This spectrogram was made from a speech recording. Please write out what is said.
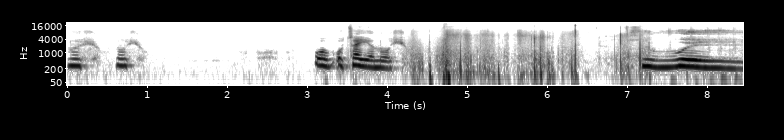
носю, носю. О, оце я носю. Свиня.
